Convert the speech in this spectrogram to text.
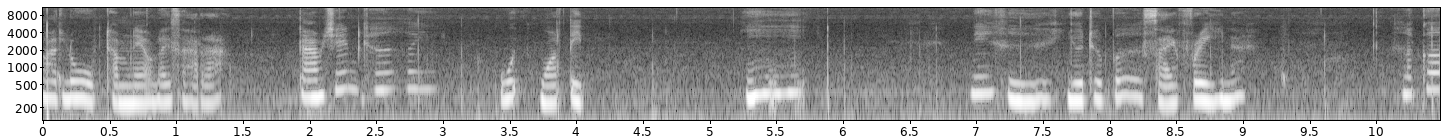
วาดรูปทำแนวไร้สาระ ตามเช่นเคย อุ๊ย หัวติด นี่คือยูทูบเบอร์สายฟรีนะ แล้วก็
